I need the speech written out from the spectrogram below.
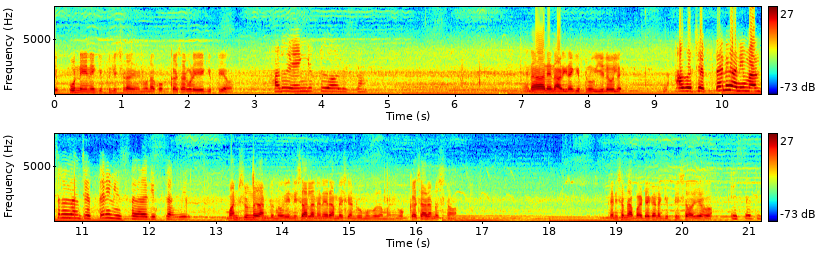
ఎప్పుడు నేనే గిఫ్ట్లు ఇచ్చడా నువ్వు నాకు ఒక్కసారి కూడా ఏ గిఫ్ట్ ఇవ్వవా అడు ఏం గిఫ్ట్ కావాలి ఇస్తా. అయినా నేను అడిగిన గిఫ్ట్ నువ్వు ఇవ్వలేవులే అగో చెప్తేనే కానీ మనసులో నాకు చెప్తే నేను ఇస్తా కదా గిఫ్ట్ అది. మనుషులు ఉన్నది అంటున్నావు. ఎన్నిసార్లు నేనే రమేష్ గారిని రూమ్కి పోదామని. ఒక్కసారి అని వచ్చినావా? కనీసం నా బర్త్డే కన్నా గిఫ్ట్ ఇస్తావా? ఇవ్వవా ఇస్తుంది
